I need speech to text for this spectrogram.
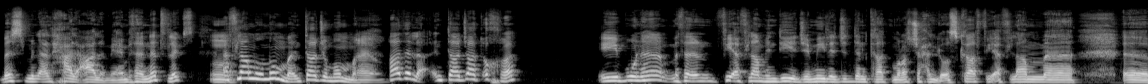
بس من أنحاء العالم. يعني مثلا Netflix مم. أفلامهم هم إنتاجهم هم. أيوه. هذا لا إنتاجات أخرى يجيبونها. مثلا في أفلام هندية جميلة جدا كانت مرشحة للأوسكار. في أفلام آه، آه،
